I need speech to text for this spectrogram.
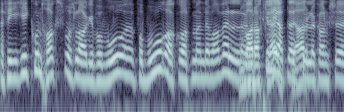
Jeg fikk ikke kontraktsforslaget på, bordet bord akkurat, men det var vel Var ønskelig at jeg Ja. skulle kanskje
